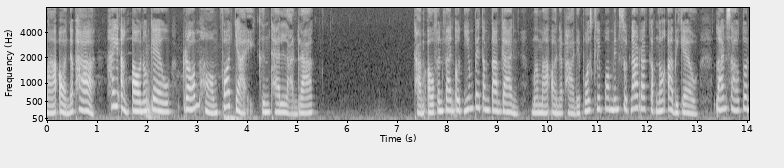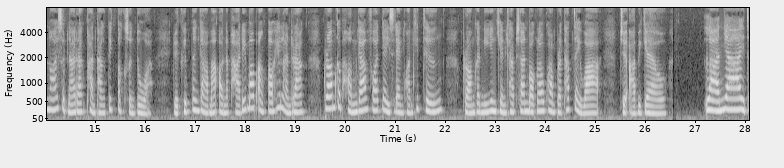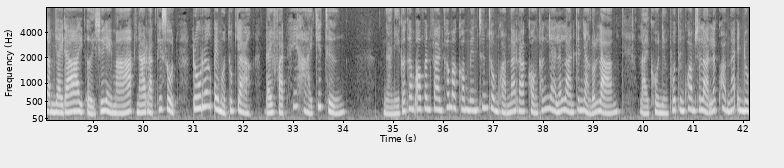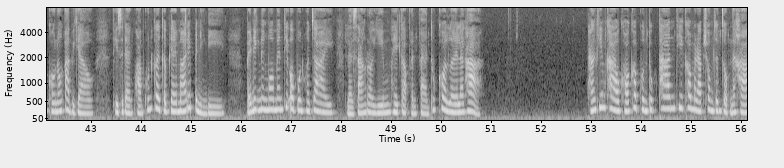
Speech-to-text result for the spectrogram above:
ม้าอ่อนนภาให้อ่างเปาน้องเกลพร้อมหอมฟอดใหญ่ขึ้นแทนหลานรักทำเอาแฟนๆ อดยิ้มไปตามๆกัน เมื่อมาอ่อนนภาได้โพสต์คลิปโมเมนต์สุดน่ารักกับน้องอาบิเกลหลานสาวตัวน้อยสุดน่ารักผ่านทางติ๊กต็อกส่วนตัว โดยคลิปดังกล่าวมาอ่อนนภาได้มอบอ่างเปาให้หลานรัก พร้อมกับหอมก้ามฟอสใหญ่แสดงความคิดถึง พร้อมกันนี้ยังเขียนแคปชั่นบอกเล่าความประทับใจว่า เจออาบิเกล หลานยายจำยายได้ เอ่ยชื่อยายม้า น่ารักที่สุด รู้เรื่องไปหมดทุกอย่าง ได้ฟัดให้หายคิดถึง งานนี้ก็ทำเอาแฟนๆเข้ามาคอมเมนต์ชื่นชมความน่ารักของทั้งยายและหลานกันอย่างล้นหลาม หลายคนยังพูดถึงความฉลาดและความน่าเอ็นดูของน้องอาบิเกลที่แสดงความคุ้นเคยกับยายม้าได้เป็นอย่างดี เป็นอีกหนึ่งโมเมนต์ที่อบอุ่นหัวใจ และสร้างรอยยิ้มให้กับแฟนๆทุกคนเลยละค่ะทั้งทีมข่าวขอขอบคุณทุกท่านที่เข้ามารับชมจนจบนะคะ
